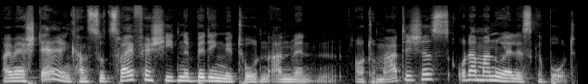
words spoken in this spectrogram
Beim Erstellen kannst du zwei verschiedene Bidding-Methoden anwenden, automatisches oder manuelles Gebot.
